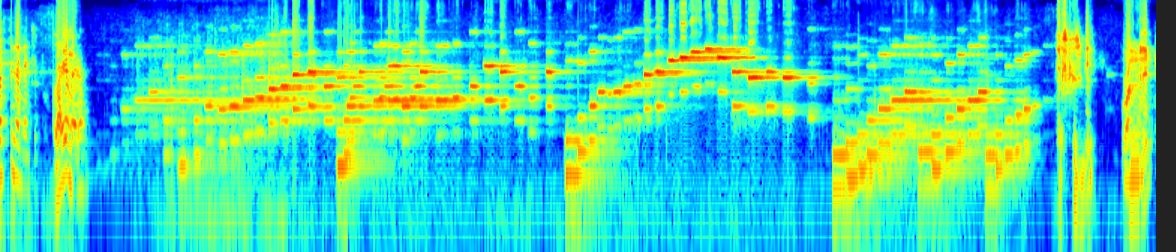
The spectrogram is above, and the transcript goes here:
వస్తున్నానని చెప్పు. అలాగే madam. Excuse me one minute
